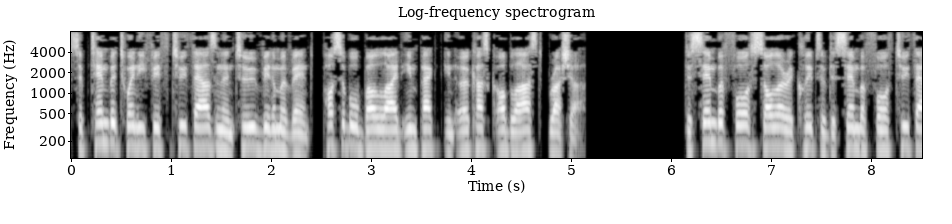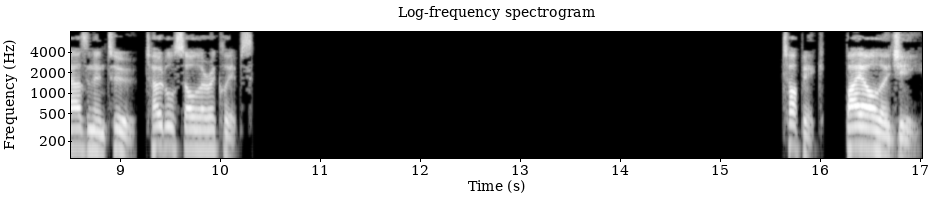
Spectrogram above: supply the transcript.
September 25, 2002 Vitim event, possible bolide impact in Irkutsk Oblast, Russia. December 4 Solar eclipse of December 4, 2002, total solar eclipse. Topic: Biology.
